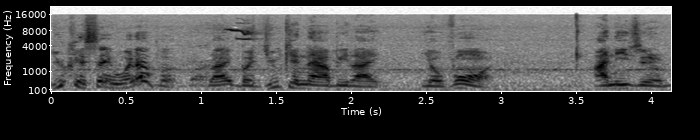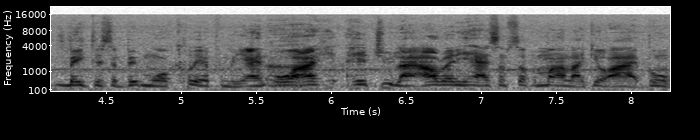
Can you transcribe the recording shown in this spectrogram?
you can say whatever, Right. right? But you can now be like, yo, Vaughn, I need you to make this a bit more clear for me. And or Uh-huh. I hit- you like I already had some stuff in mind, like, yo, all right, boom,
